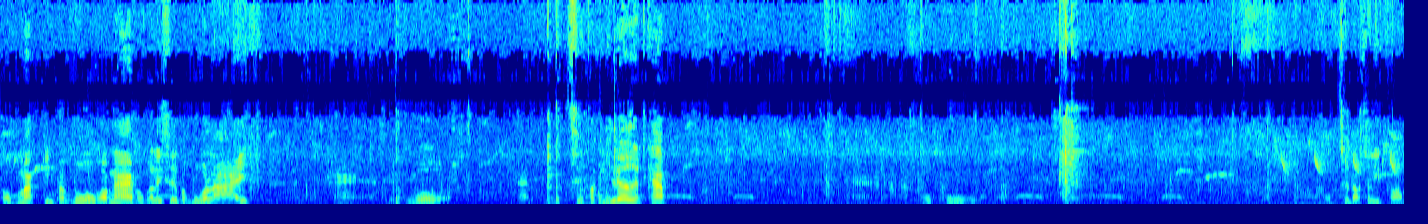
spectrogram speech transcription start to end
อ่าผมมักกินพักโบพร้อมนะผมก็เลยซื้อพักโบหลายซื้อพักโบเสือพักอีเลิศครับตัวผู้ผมเชื่อดอกสลิปพร้อม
